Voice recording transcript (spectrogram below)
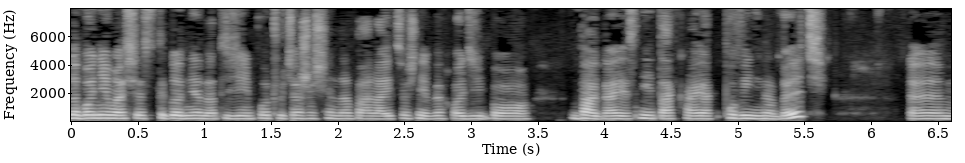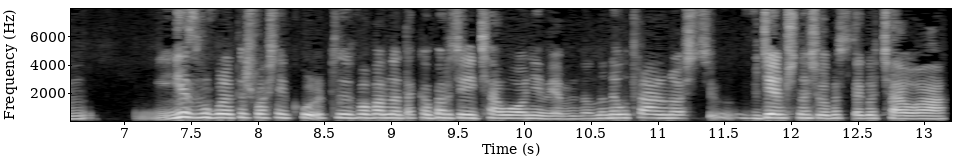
no bo nie ma się z tygodnia na tydzień poczucia, że się nawala i coś nie wychodzi, bo waga jest nie taka, jak powinna być. Jest w ogóle też właśnie kultywowana taka bardziej ciało, nie wiem, no, neutralność, wdzięczność wobec tego ciała,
